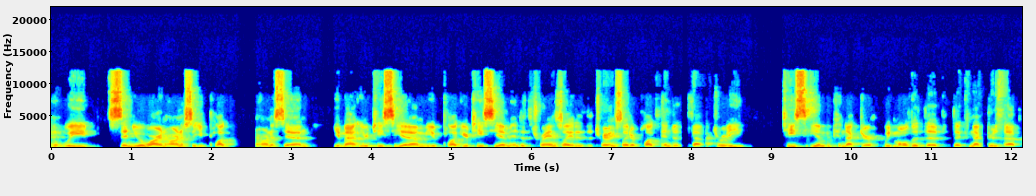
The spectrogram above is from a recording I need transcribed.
And we send you a wiring harness that you plug the harness in, you mount your TCM, you plug your TCM into the translator. The translator plugs into the factory TCM connector. We molded the the connectors up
